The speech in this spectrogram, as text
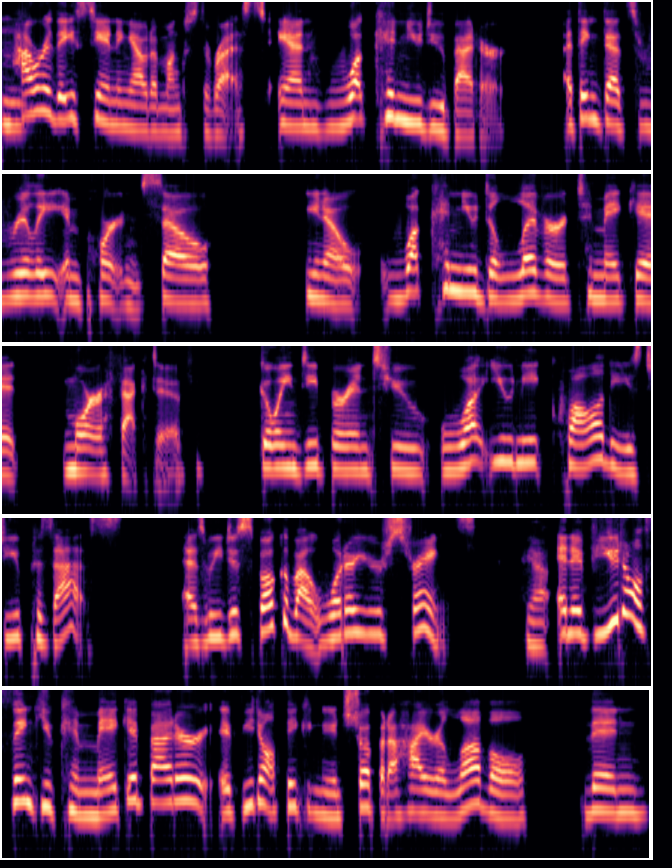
Mm-hmm. How are they standing out amongst the rest? And what can you do better? I think that's really important. So, you know, what can you deliver to make it more effective? Going deeper into what unique qualities do you possess? As mm-hmm. we just spoke about, what are your strengths? Yeah. And if you don't think you can make it better, if you don't think you can show up at a higher level, then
